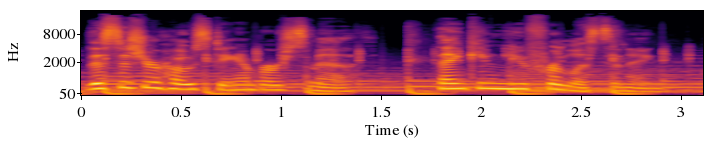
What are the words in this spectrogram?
This is your host, Amber Smith, thanking you for listening.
